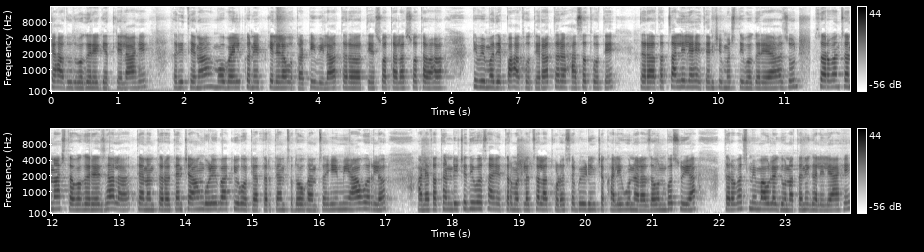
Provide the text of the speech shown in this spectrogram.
चहा दूध वगैरे घेतलेला आहे. तर इथे ना मोबाईल कनेक्ट केलेला होता टी व्हीला तर ते स्वतःला स्वतः टी व्हीमध्ये पाहत होते ना तर हसत होते. तर आता चाललेली आहे त्यांची मस्ती वगैरे अजून. सर्वांचा नाश्ता वगैरे झाला. त्यानंतर त्यांच्या आंघोळी बाकी होत्या. तर त्यांचं दोघांचंही मी आवरलं. आणि आता थंडीचे दिवस आहे तर म्हटलं चला थोडंसं बिल्डिंगच्या खाली उन्हाला जाऊन बसूया. तर बस मी माऊला घेऊन आता निघालेले आहे.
